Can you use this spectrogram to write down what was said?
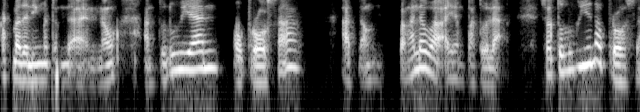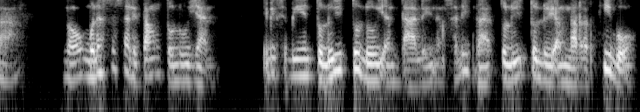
At madaling matandaan, no? Ang tuluyan o prosa at ang pangalawa ay ang patula. Sa tuluyan o prosa, no? Mula sa salitang tuluyan. Ibig sabihin, tuloy-tuloy ang daloy ng salita, tuloy-tuloy ang naratibo.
